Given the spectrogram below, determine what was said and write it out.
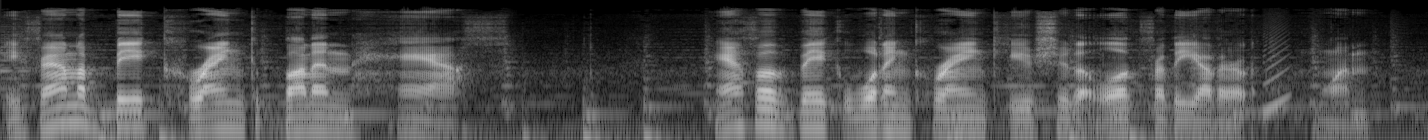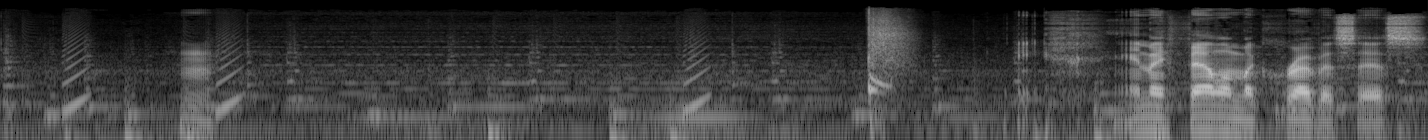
He found a big crank button half. Half a big wooden crank, you should look for the other one. And I fell in the crevices.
